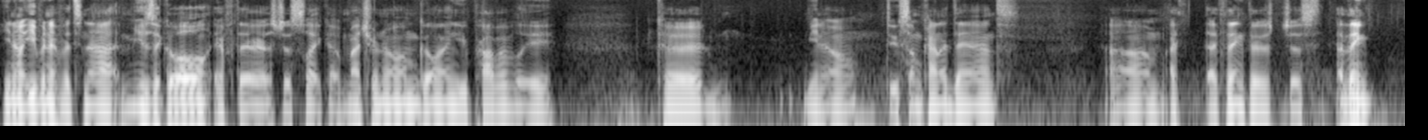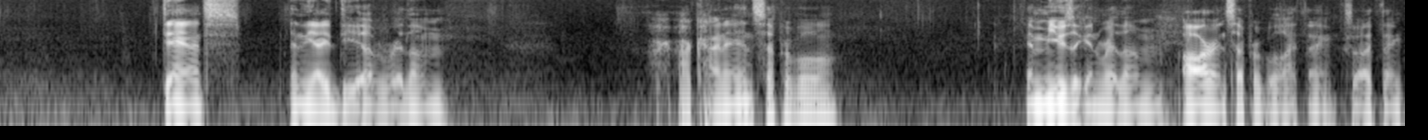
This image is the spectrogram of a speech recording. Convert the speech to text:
You know, even if it's not musical, if there's just like a metronome going, you probably could, you know, do some kind of dance. Um, I th- I think there's just I think dance and the idea of rhythm are kind of inseparable. And music and rhythm are inseparable, I think. So I think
